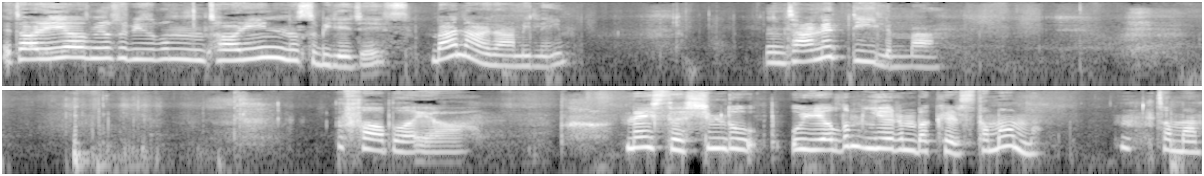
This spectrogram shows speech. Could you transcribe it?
E tarihi yazmıyorsa biz bunun tarihini nasıl bileceğiz? Ben nereden bileyim? İnternet değilim ben. Üf abla ya. Neyse şimdi uyuyalım yarın bakarız tamam mı? Tamam.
